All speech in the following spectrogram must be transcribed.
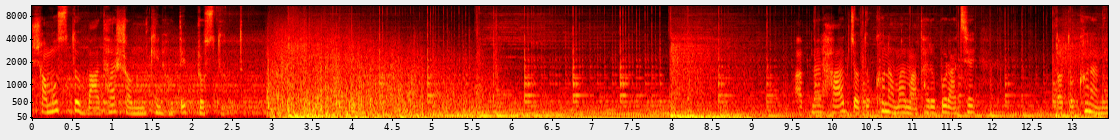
সমস্ত বাধার সম্মুখীন হতে প্রস্তুত। আপনার হাত যতক্ষণ আমার মাথার উপর আছে, ততক্ষণ আমি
